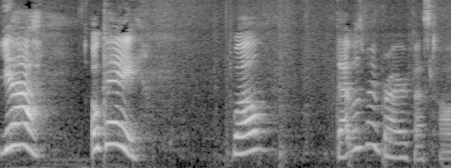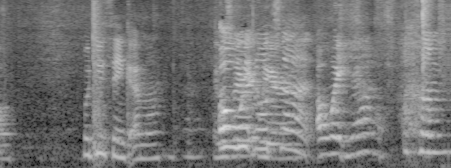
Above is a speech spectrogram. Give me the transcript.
Yeah. Okay. Well, that was my Breyerfest haul. What do you think, Emma? It was Oh, wait, no, it's not. Oh wait, yeah. Um,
